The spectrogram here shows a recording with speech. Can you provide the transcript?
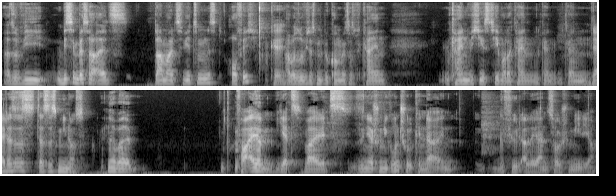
Also wie, ein bisschen besser als damals wir zumindest, hoffe ich. Okay. Aber so wie ich das mitbekommen ist das kein, kein wichtiges Thema oder kein, kein, kein, ja, das ist, das ist Minus. ne, weil, Vor allem jetzt, weil jetzt sind ja schon die Grundschulkinder in, gefühlt alle ja in Social Media.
